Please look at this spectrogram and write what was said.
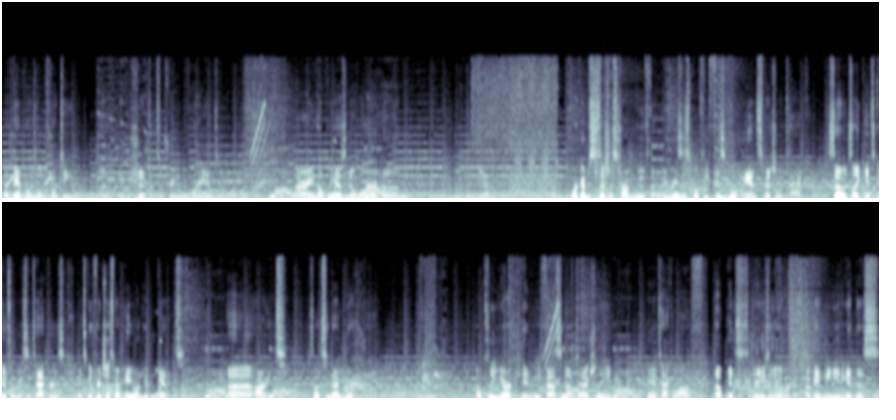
that Panpour is level 14. Uh, maybe we should have done some training beforehand. Alright, hopefully he has no more, um... Yeah. Workup is such a strong move, though. It raises both the physical and special attack. So it's like, it's good for mixed attackers. It's good for just about anyone who can get it. Uh, alright. So let's send out York now. Hopefully York can be fast enough to actually a tackle off. Oh, it's gonna use another workout. Okay, we need to get this.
